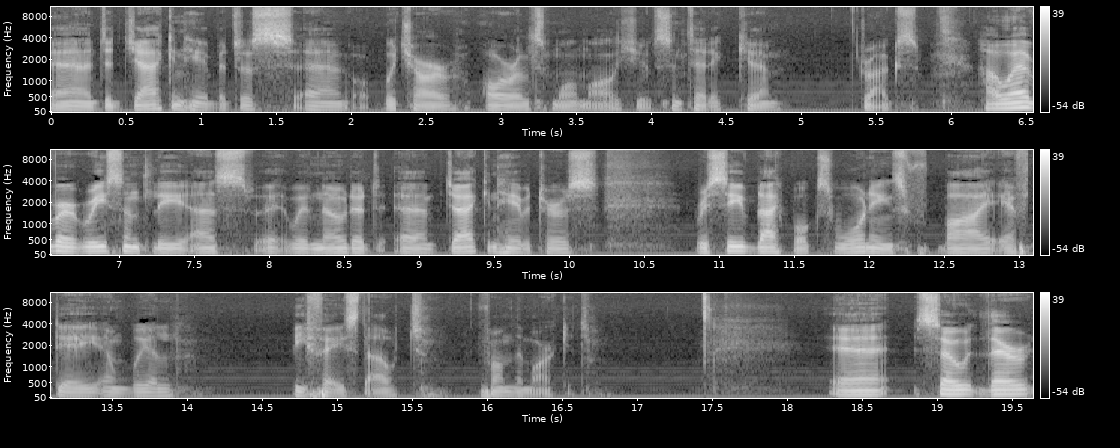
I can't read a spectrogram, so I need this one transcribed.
uh, the JAK inhibitors, uh, which are oral small molecule synthetic um, drugs. However, recently, as uh, we've noted, uh, JAK inhibitors received black box warnings by FDA and will be phased out from the market. Uh, so there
